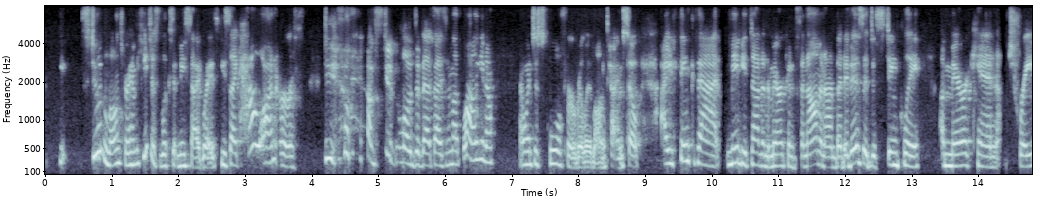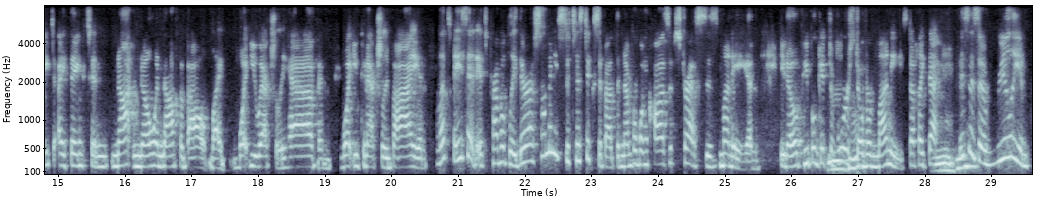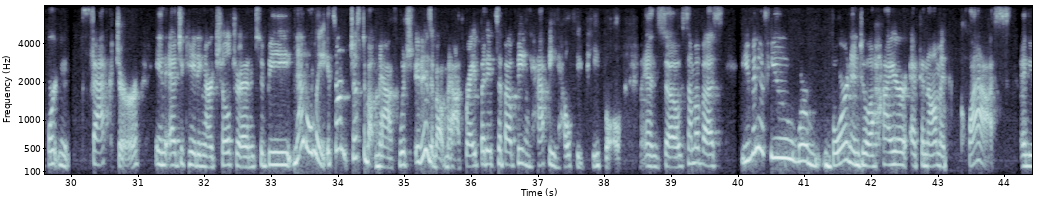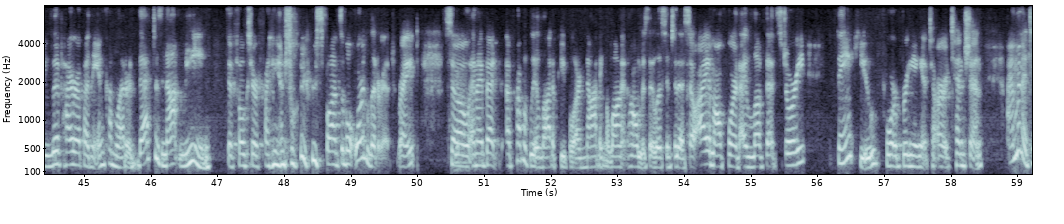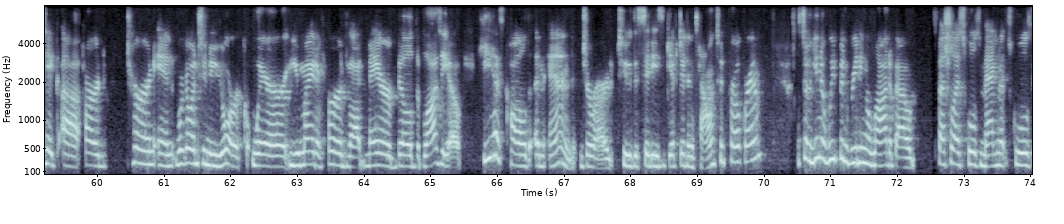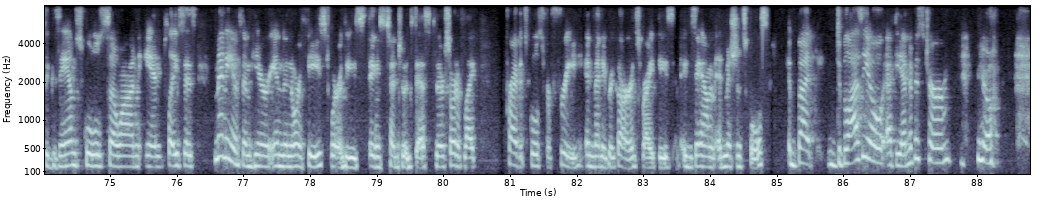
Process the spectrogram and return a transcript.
student loans for him, he just looks at me sideways. He's like, How on earth do you have student loans of that size? And I'm like, Well, you know, I went to school for a really long time. So I think that maybe it's not an American phenomenon, but it is a distinctly American trait, I think, to not know enough about like what you actually have and what you can actually buy. And let's face it, it's probably there are so many statistics about the number one cause of stress is money. And, you know, people get divorced mm-hmm. over money, stuff like that. Mm-hmm. This is a really important factor in educating our children to be not only it's not just about math which it is about math right but it's about being happy healthy people and so some of us even if you were born into a higher economic class and you live higher up on the income ladder that does not mean that folks are financially responsible or literate right? So yeah. and i bet uh, probably a lot of people are nodding along at home as they listen to this. So i am all for it. I love that story. Thank you for bringing it to our attention. I'm going to take a hard turn and we're going to New York, where you might have heard that Mayor Bill de Blasio, he has called an end, Gerard, to the city's gifted and talented program. So, you know, we've been reading a lot about specialized schools, magnet schools, exam schools, so on, in places, many of them here in the Northeast where these things tend to exist. They're sort of like private schools for free in many regards, right? These exam admission schools. But de Blasio, at the end of his term, you know,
